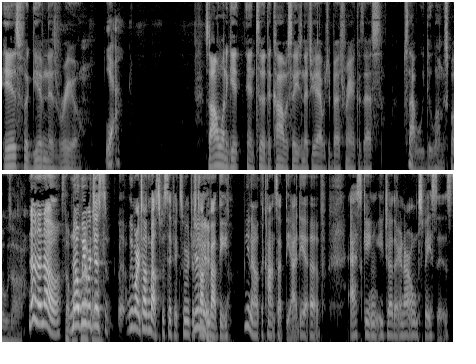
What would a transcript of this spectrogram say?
Is forgiveness real? Yeah. So I don't want to get into the conversation that you had with your best friend because that's it's not what we do. We don't expose our. No, no, no. No, we were just we weren't talking about specifics. We were just Yeah, talking yeah. about the, you know, the concept, the idea of asking each other in our own spaces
